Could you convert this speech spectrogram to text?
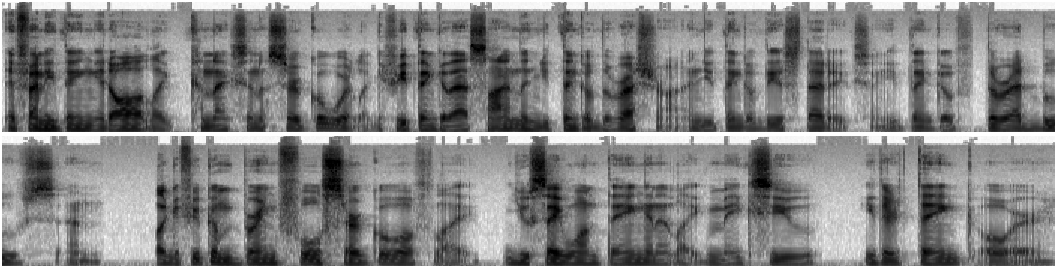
if anything, it all like connects in a circle. Where like if you think of that sign, then you think of the restaurant, and you think of the aesthetics, and you think of the red booths, and like if you can bring full circle of like you say one thing and it like makes you either think or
